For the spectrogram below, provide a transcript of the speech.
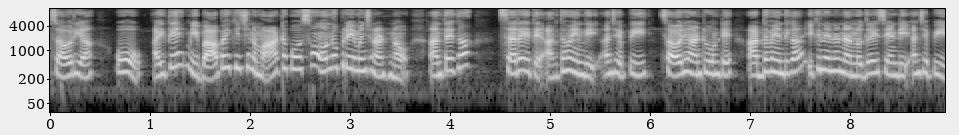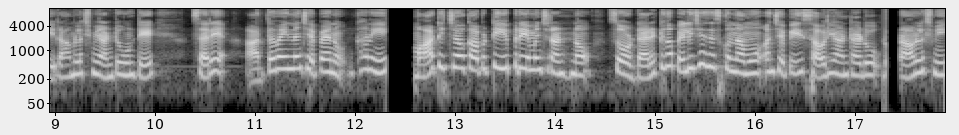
శౌర్య ఓ అయితే మీ బాబాయ్కి ఇచ్చిన మాట కోసం నువ్వు ప్రేమించినట్టున్నావు అంతేగా? సరే అయితే అర్థమైంది అని చెప్పి శౌర్య అంటూ ఉంటే అర్థమైందిగా? ఇక నేను నన్ను వదిలేసేయండి అని చెప్పి రామలక్ష్మి అంటూ ఉంటే సరే అర్థమైందని చెప్పాను. కానీ మాట ఇచ్చావు కాబట్టి ప్రేమించిన అంటున్నావు సో డైరెక్ట్గా పెళ్ళి చేసేసుకుందాము అని చెప్పి శౌర్య అంటాడు. రామలక్ష్మి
